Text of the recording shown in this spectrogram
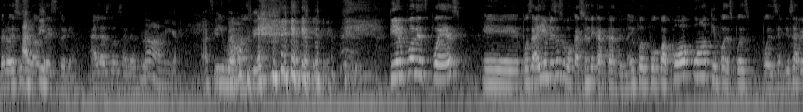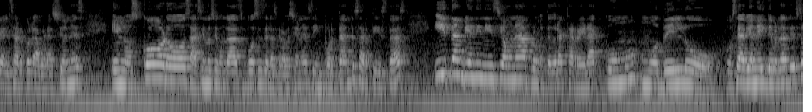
Pero eso será otra historia. A las dos, a las dos. No, amiga. Así y bueno, tiempo después, eh, pues ahí empieza su vocación de cantante, ¿no? Y fue poco a poco, tiempo después, pues empieza a realizar colaboraciones en los coros, haciendo segundas voces de las grabaciones de importantes artistas. Y también inicia una prometedora carrera como modelo. O sea, Vianey, de verdad, eso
